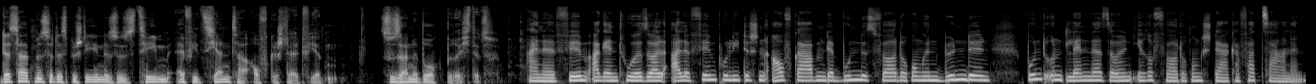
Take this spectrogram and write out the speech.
Deshalb müsse das bestehende System effizienter aufgestellt werden. Susanne Burg berichtet. Eine Filmagentur soll alle filmpolitischen Aufgaben der Bundesförderungen bündeln. Bund und Länder sollen ihre Förderung stärker verzahnen.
